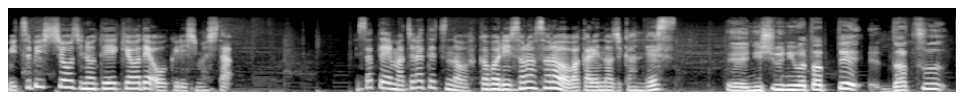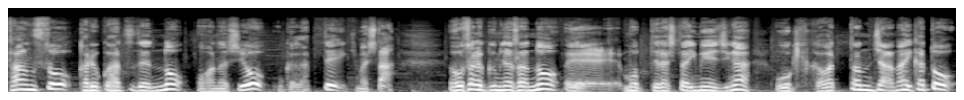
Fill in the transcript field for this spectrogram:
三菱商事の提供でお送りしました。さて、町田鉄の深掘りそろそろお別れの時間です。えー、2週にわたって脱炭素火力発電のお話を伺ってきましたおそらく皆さんの、えー持ってらしたイメージが大きく変わったんじゃないかと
